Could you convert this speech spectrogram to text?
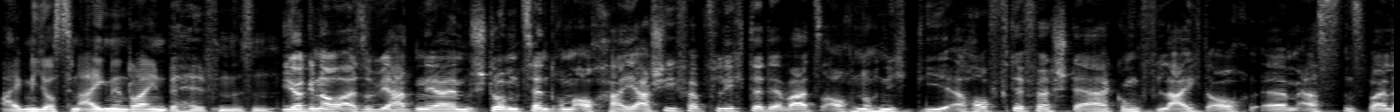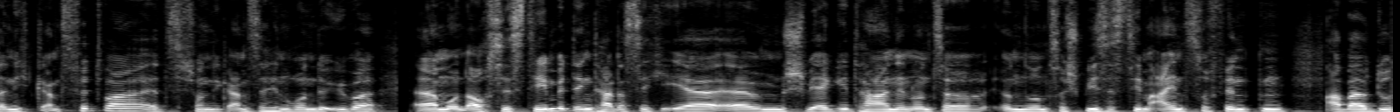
eigentlich aus den eigenen Reihen behelfen müssen. Ja, genau. Also wir hatten ja im Sturmzentrum auch Hayashi verpflichtet. Der war jetzt auch noch nicht die erhoffte Verstärkung. Vielleicht auch ähm, erstens, weil er nicht ganz fit war, jetzt schon die ganze Hinrunde über. Ähm, und auch systembedingt hat er sich eher ähm, schwer getan, in unser, in unser Spielsystem einzufinden. Aber du,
